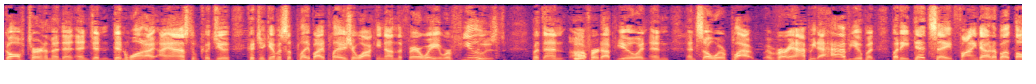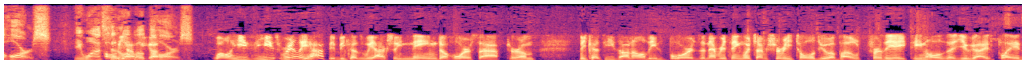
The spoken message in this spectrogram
golf tournament and, and didn't didn't want. I, I asked him, could you could you give us a play by play as you're walking down the fairway? He refused, but then offered up you, and and, and so we're, pla- we're very happy to have you. But but he did say find out about the horse. He wants to Oh, know yeah, about got- the horse. Well, he's he's really happy because we actually named a horse after him because he's on all these boards and everything, which I'm sure he told you about for the 18 holes that you guys played,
